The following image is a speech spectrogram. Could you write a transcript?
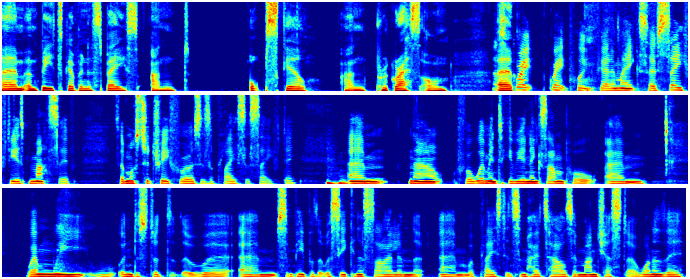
um, and be together in a space and upskill and progress on. That's uh, a great, great point Fiona makes. So safety is massive. So Mustard Tree for us is a place of safety. Mm-hmm. Um, now, for women, to give you an example, um, when we understood that there were um, some people that were seeking asylum that um, were placed in some hotels in Manchester, one of the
